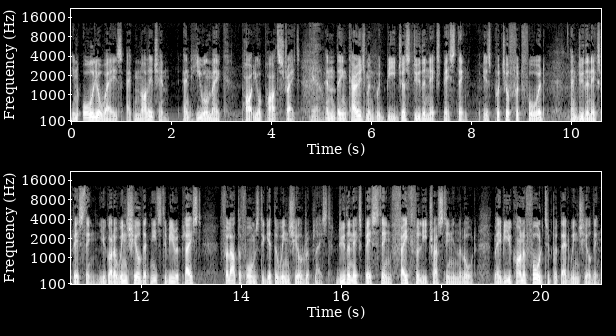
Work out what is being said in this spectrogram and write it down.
In all your ways, acknowledge Him, and He will make part, your path straight. Yeah. And the encouragement would be just do the next best thing, is put your foot forward and do the next best thing. You've got a windshield that needs to be replaced. fill out the forms to get the windshield replaced. Do the next best thing, faithfully trusting in the Lord. Maybe you can't afford to put that windshield in.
